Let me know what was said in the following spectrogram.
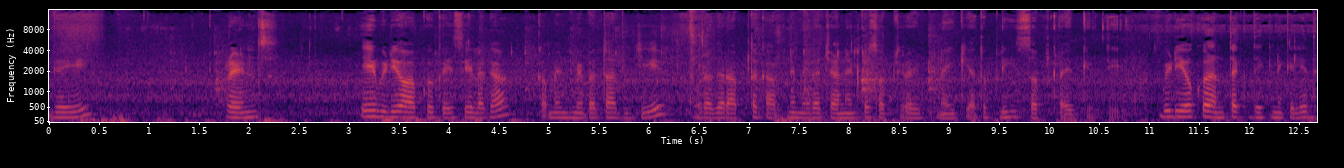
गए फ्रेंड्स ये वीडियो आपको कैसे लगा? कमेंट में बता दीजिए। और अगर अब तक आपने मेरा चैनल को सब्सक्राइब नहीं किया तो प्लीज़ सब्सक्राइब कीजिए। वीडियो को अंत तक देखने के लिए धन्यवाद।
